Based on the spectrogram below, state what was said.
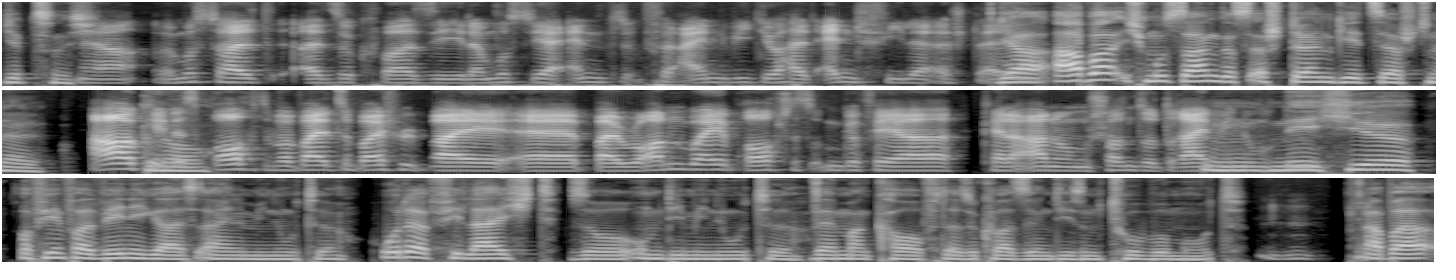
Gibt's nicht. Ja, da musst du halt also quasi, da musst du ja end, für ein Video halt Endfile erstellen. Ja, aber ich muss sagen, das Erstellen geht sehr schnell. Ah, okay, das Genau. braucht, weil zum Beispiel bei, äh, bei Runway braucht es ungefähr, keine Ahnung, schon so drei Mm, Minuten. Nee, hier auf jeden Fall weniger als eine Minute. Oder vielleicht so um die Minute, wenn man kauft, also quasi in diesem Turbo-Mode. Mhm. Aber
